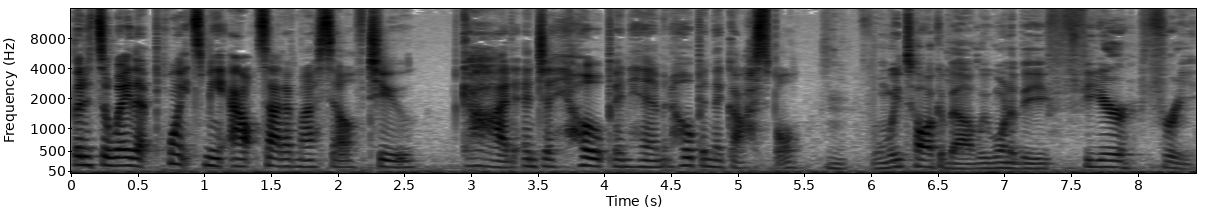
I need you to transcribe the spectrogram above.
but it's a way that points me outside of myself to God and to hope in Him and hope in the gospel. Hmm. When we talk about we want to be fear-free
